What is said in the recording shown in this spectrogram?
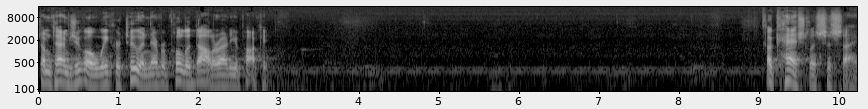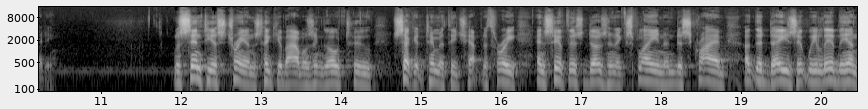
Sometimes you go a week or two and never pull a dollar out of your pocket. A cashless society. Licentious trends. Take your Bibles and go to 2 Timothy chapter 3 and see if this doesn't explain and describe uh, the days that we live in.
